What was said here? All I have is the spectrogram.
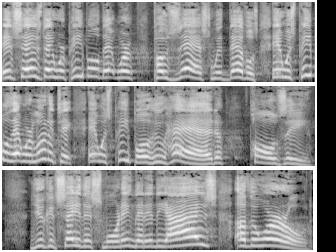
It says they were people that were possessed with devils. It was people that were lunatic. It was people who had palsy. You could say this morning that in the eyes of the world,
